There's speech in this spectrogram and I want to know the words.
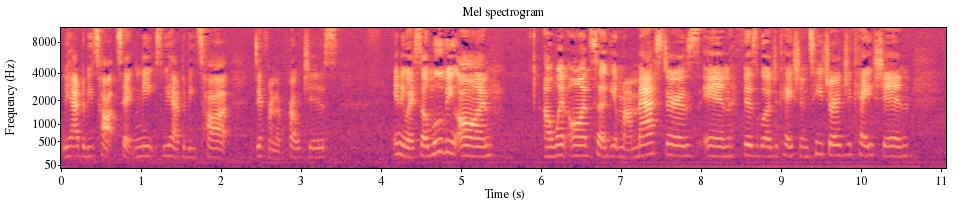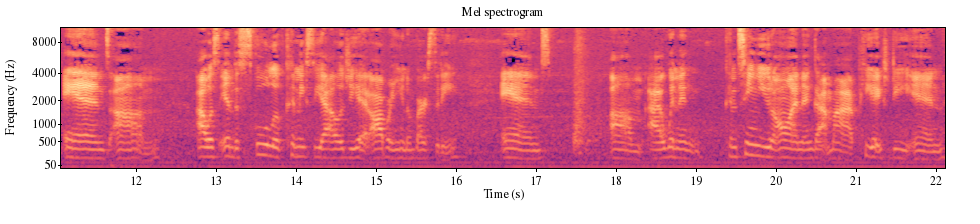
We have to be taught techniques. We have to be taught different approaches. Anyway, so moving on, I went on to get my master's in physical education, teacher education, and um, I was in the School of Kinesiology at Auburn University. And um, I went and continued on and got my PhD in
